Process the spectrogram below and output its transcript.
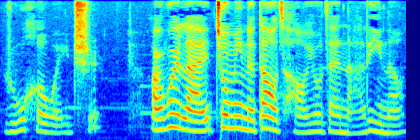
如何维持。而未来救命的稻草又在哪里呢？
